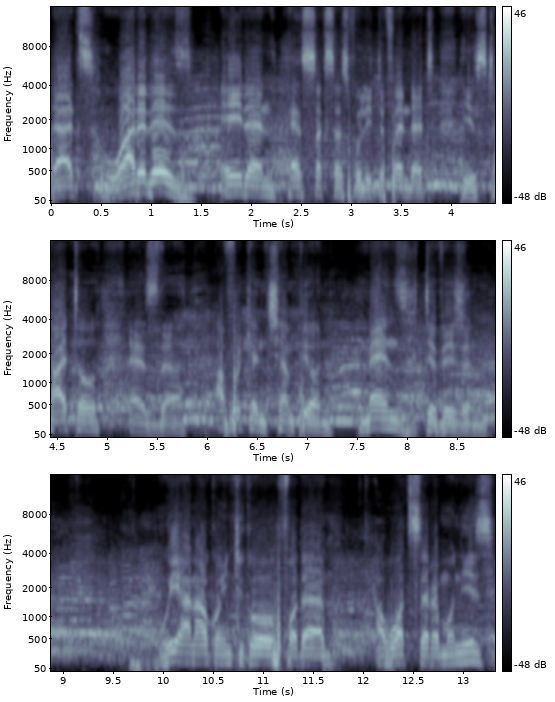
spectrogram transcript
that's what it is. Aiden has successfully defended his title as the African champion men's division. We are now going to go for the award ceremonies,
